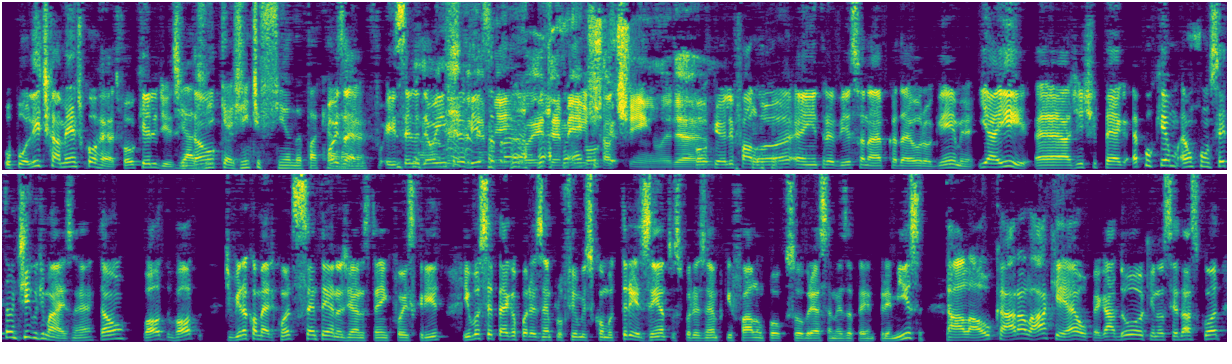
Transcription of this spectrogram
o politicamente correto. Foi o que ele disse. Já então, vi que é gente fina pra pois caralho. é, isso ele deu em entrevista ele é pra... meio, ele é meio Porque- chatinho. Ele é... Foi o que ele falou em entrevista na época da Eurogamer. E aí, é, a gente pega. É porque é um conceito antigo demais, né? Então, volta, volta. Divina Comédia, quantas centenas de anos tem que foi escrito? E você pega, por exemplo, filmes como 300, por exemplo, que falam um pouco sobre essa mesma pre- premissa. Tá lá o cara lá, que é o pegador, que não sei das quantas.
